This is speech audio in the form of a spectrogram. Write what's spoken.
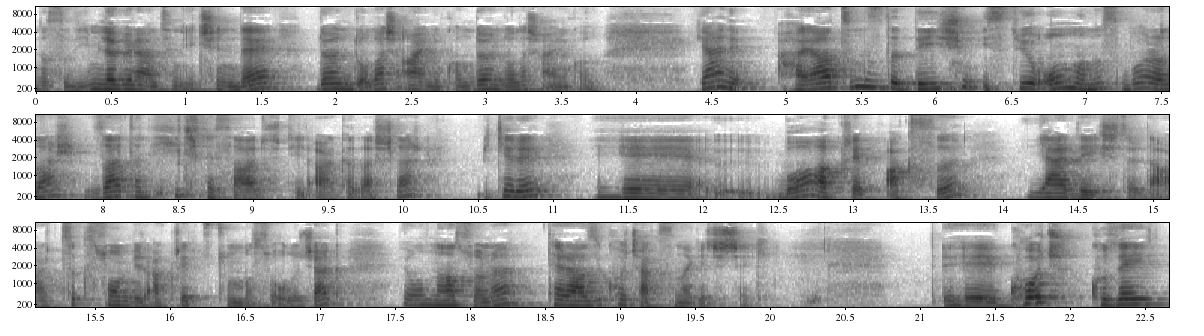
nasıl diyeyim labirentin içinde dön dolaş aynı konu, dön dolaş aynı konu. Yani hayatınızda değişim istiyor olmanız bu aralar zaten hiç tesadüf değil arkadaşlar. Bir kere e, boğa akrep aksı yer değiştirdi artık. Son bir akrep tutulması olacak ve ondan sonra terazi koç aksına geçecek. E, koç kuzey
